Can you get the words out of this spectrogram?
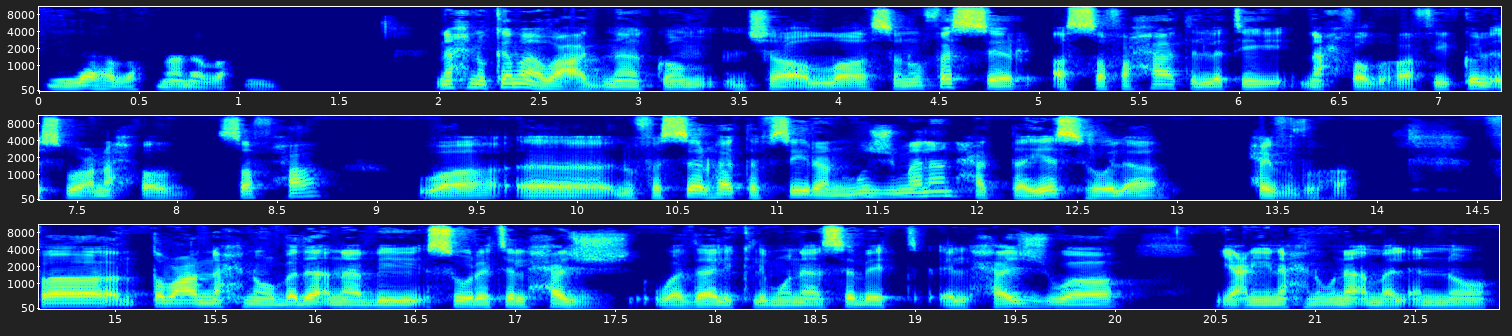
بسم الله الرحمن الرحيم. نحن كما وعدناكم إن شاء الله سنفسر الصفحات التي نحفظها، في كل أسبوع نحفظ صفحة ونفسرها تفسيرا مجملا حتى يسهل حفظها. فطبعا نحن بدأنا بسورة الحج وذلك لمناسبة الحج ويعني نحن نأمل أنه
